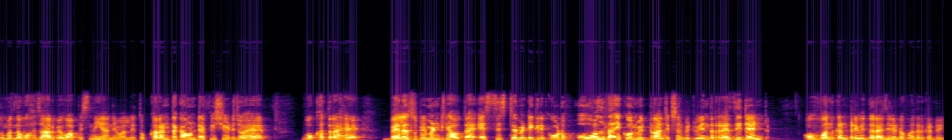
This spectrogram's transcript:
तो मतलब वो हज़ार रुपए वापस नहीं आने वाले। तो करंट अकाउंट डेफिशिएट जो है, वो खतरा है। बैलेंस पेमेंट क्या होता है? A systematic record of all the economic transaction between the resident of one country with the resident of other country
